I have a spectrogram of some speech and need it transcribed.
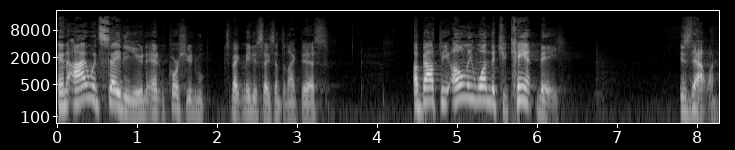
And I would say to you, and of course you'd expect me to say something like this, about the only one that you can't be is that one.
